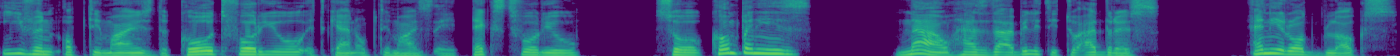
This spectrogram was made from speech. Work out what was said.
even optimize the code for you, it can optimize a text for you. So companies now has the ability to address any roadblocks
